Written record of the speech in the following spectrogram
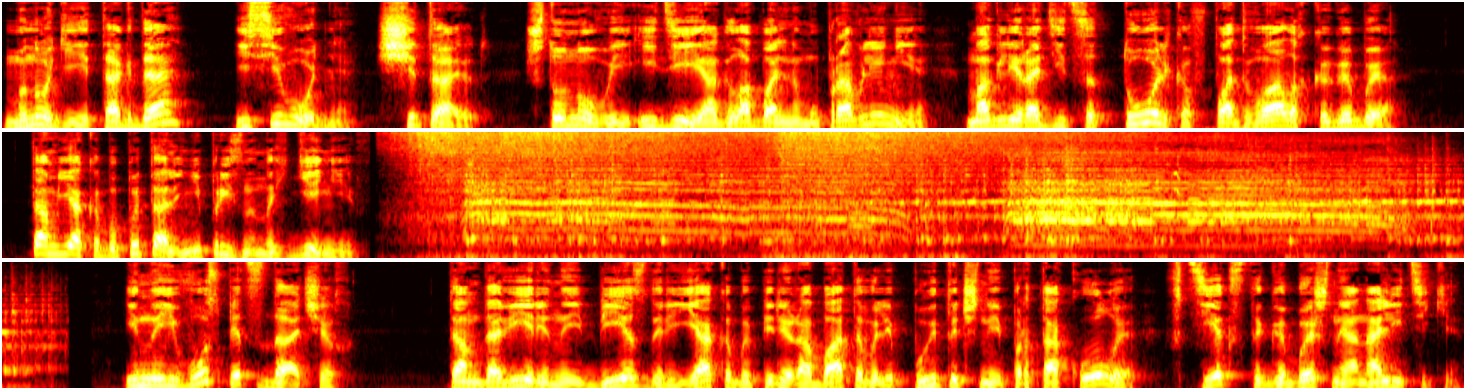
Многие тогда и сегодня считают, что новые идеи о глобальном управлении – могли родиться только в подвалах КГБ. Там якобы пытали непризнанных гениев. И на его спецдачах. Там доверенные бездари якобы перерабатывали пыточные протоколы в тексты ГБшной аналитики.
